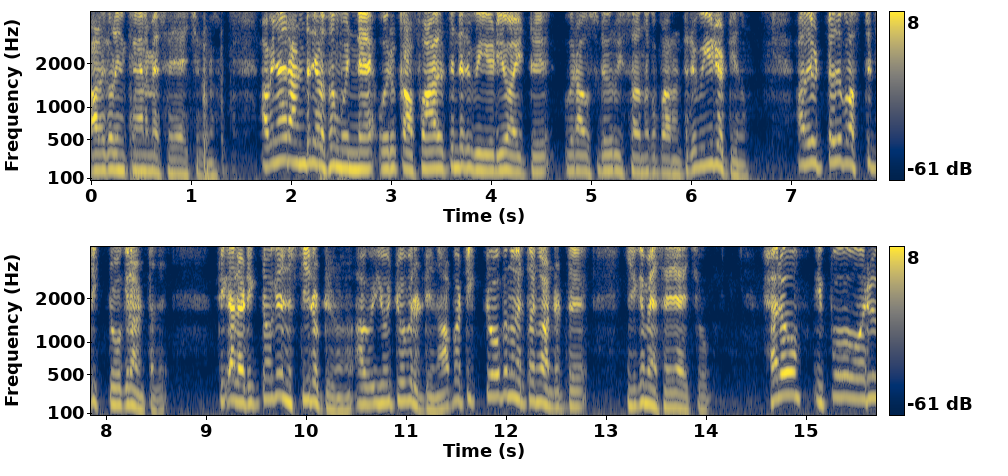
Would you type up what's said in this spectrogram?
ആളുകൾ എനിക്ക് അങ്ങനെ മെസ്സേജ് അയച്ചിരുന്നു അപ്പോൾ ഞാൻ രണ്ട് ദിവസം മുന്നേ ഒരു കഫാലത്തിന്റെ ഒരു വീഡിയോ ആയിട്ട് ഒരു ഹൗസ് ഡോർ വിസ എന്നൊക്കെ പറഞ്ഞിട്ട് ഒരു വീഡിയോ ഇട്ടിരുന്നു. അത് ഇട്ടത് ഫസ്റ്റ് ടിക്ടോക്കിലാണ് ഇട്ടത്. അല്ല ടിക്ടോക്കിൽ ഇൻസ്റ്റയിൽ ഇട്ടിരുന്നു. യൂട്യൂബിൽ ഇട്ടിരുന്നു. അപ്പോൾ ടിക്ടോക്ക് എന്ന് ഒരുത്തം കണ്ടിട്ട് എനിക്ക് മെസ്സേജ് അയച്ചു. ഹലോ ഇപ്പോൾ ഒരു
